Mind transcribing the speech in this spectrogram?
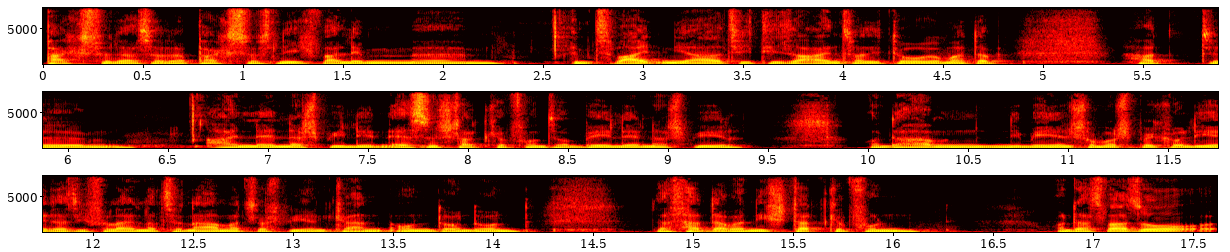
packst du das oder packst du es nicht? Weil im, ähm, im zweiten Jahr, als ich diese 21 Tore gemacht habe, hat ähm, ein Länderspiel in Essen stattgefunden, so ein B-Länderspiel. Und da haben die Medien schon mal spekuliert, dass ich vielleicht Nationalmannschaft spielen kann und, und, und. Das hat aber nicht stattgefunden. Und das war so,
